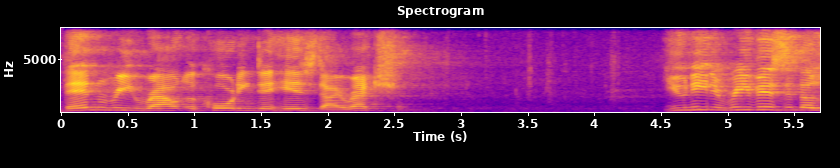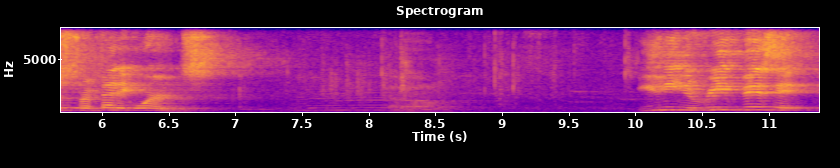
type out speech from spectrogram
then reroute according to his direction. You need to revisit those prophetic words. Come on. You need to revisit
